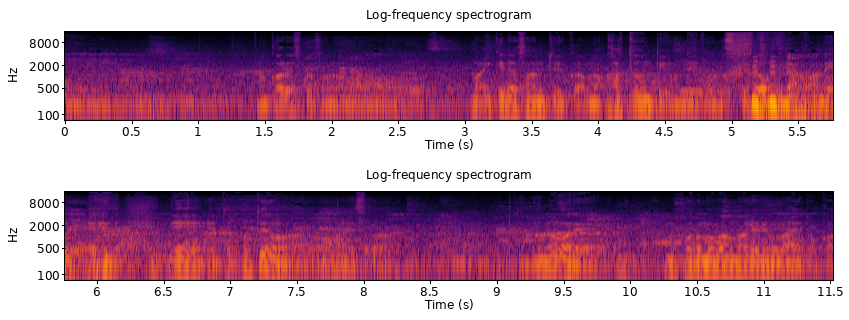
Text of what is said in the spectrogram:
うん。なんかあれですかその、まあ、池田さんというか、まあ、カトゥーンって呼んでるんですけど 普段はね。で、えっと、カトゥーンはあれですか今まで、まあ、子供が生まれる前とか、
